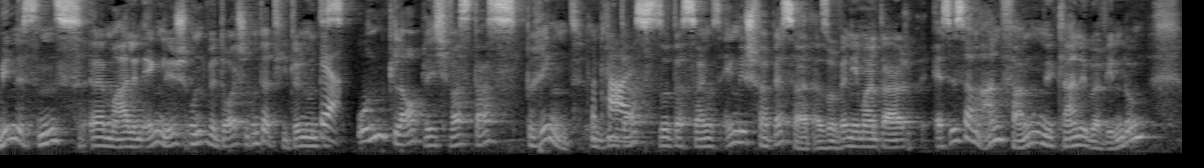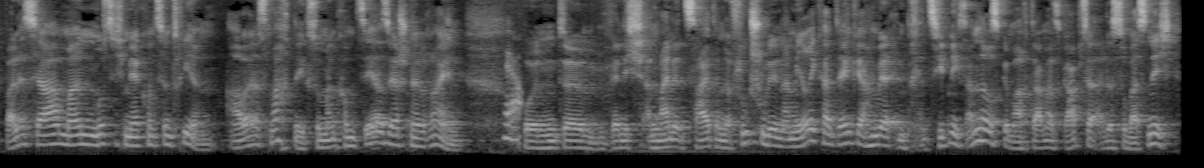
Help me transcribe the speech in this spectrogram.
mindestens äh, mal in Englisch und mit deutschen Untertiteln. Und ja. das ist unglaublich, was das bringt. Total. Und wie das so das, sagen, das Englisch verbessert. Also wenn jemand da, es ist am Anfang eine kleine Überwindung, weil es ja, man muss sich mehr konzentrieren. Aber es macht nichts und man kommt sehr, sehr schnell rein. Ja. Und äh, wenn ich an meine Zeit in der Flugschule in Amerika denke, haben wir im Prinzip nichts anderes gemacht. Damals gab es ja alles sowas nicht.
